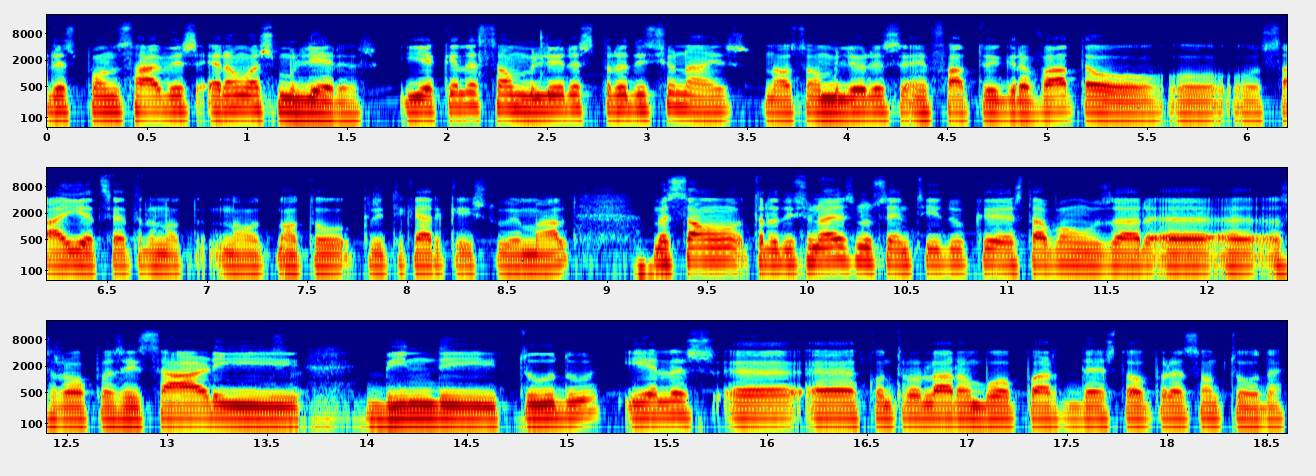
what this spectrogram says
responsáveis eram as mulheres. E aquelas são mulheres tradicionais, não são mulheres em fato e gravata ou, ou, ou saia, etc. Não não- não estou a criticar que isto é mal, mas são tradicionais no sentido que estavam a usar ah, as roupas em sari, bindi e tudo, e elas ah, ah, controlaram boa parte desta operação toda.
